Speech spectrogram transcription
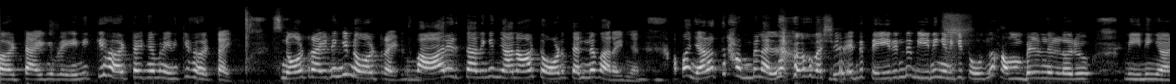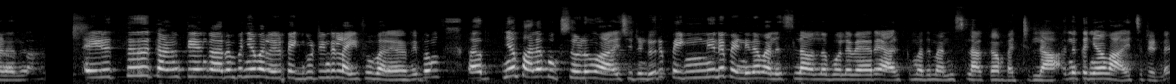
ഹേർട്ടായി എനിക്ക് ഹേർട്ടായി ഞാൻ എനിക്ക് ഹേർട്ടായി ഇറ്റ്സ് നോട്ട് റൈറ്റ് എങ്കിൽ നോട്ട് റൈറ്റ് ഇപ്പൊ ആരെടുത്താണെങ്കിൽ ഞാൻ ആ ടോണിൽ തന്നെ പറയും ഞാൻ. അപ്പൊ ഞാൻ അത്ര ഹമ്പിൾ അല്ല. പക്ഷെ എന്റെ പേരിന്റെ മീനിങ് എനിക്ക് തോന്നുന്നു ഹമ്പിൾ എന്നുള്ളൊരു മീനിങ് ആണെന്ന്. എഴുത്ത് കണക്ട് ചെയ്യാൻ കാരണം ഇപ്പൊ ഞാൻ ഒരു പെൺകുട്ടിന്റെ ലൈഫ് പറയാറ് ഇപ്പം ഞാൻ പല ബുക്സുകളും വായിച്ചിട്ടുണ്ട്. ഒരു പെണ്ണിന് പെണ്ണിനെ മനസ്സിലാവുന്ന പോലെ വേറെ ആർക്കും അത് മനസ്സിലാക്കാൻ പറ്റില്ല എന്നൊക്കെ ഞാൻ വായിച്ചിട്ടുണ്ട്.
